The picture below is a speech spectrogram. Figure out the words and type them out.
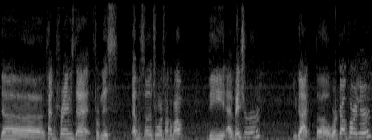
the type of friends that from this episode that you want to talk about the adventurer, you got the workout partner,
